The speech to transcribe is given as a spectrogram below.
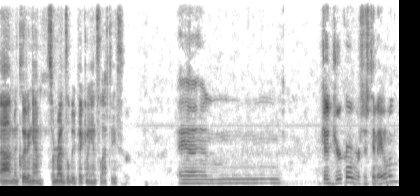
um, including him. Some Reds will be picking against lefties. And Jedd Gyorko versus Tim Adleman.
